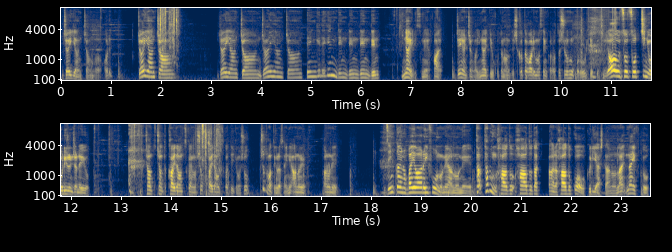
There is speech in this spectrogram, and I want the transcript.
ジャイアンちゃんが、あれ？ジャイアンちゃん？ジャイアンちゃん、ジャイアンちゃん、てんげれげんでんでんでんでん。いないですね。はい。ジャイアンちゃんがいないということなので仕方がありませんから、私の方から降りてって、あ あ、そ、そっちに降りるんじゃないよ。ちゃんとちゃんと階段を使いましょう。階段を使っていきましょう。ちょっと待ってくださいね。あのね、あのね、前回のバイオ RE4 のね、あのね、た多分ハード、ハードだ、あのハードコアをクリアしたあのナイフと、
